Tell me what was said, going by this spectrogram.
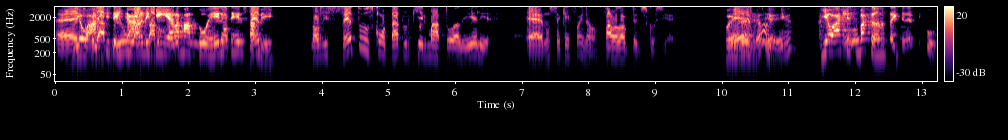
É, e eu tipo, acho que tem cara de quem ela matou ele sem ele 900 saber. 900 contatos que ele matou ali, ele. É, não sei quem foi não. Fala logo teu discursinho aí. Pois é. meu Eu- amigo. e eu acho isso bacana, tá entendendo? Tipo,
